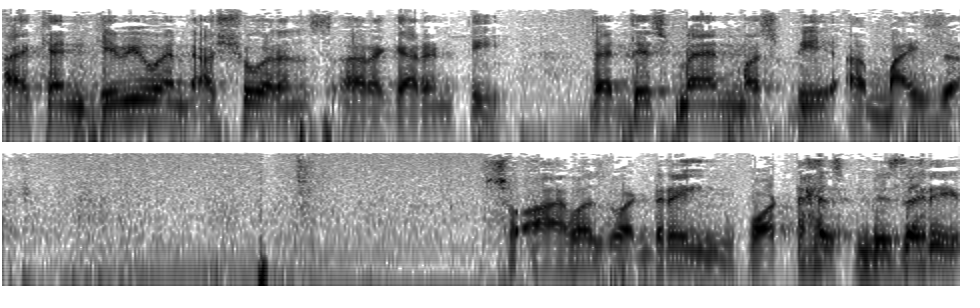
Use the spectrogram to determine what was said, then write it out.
I can give you an assurance or a guarantee that this man must be a miser. So I was wondering what has misery,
